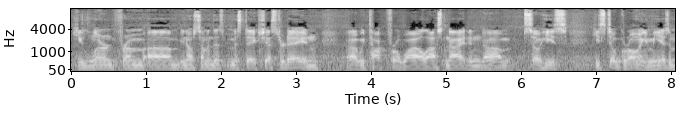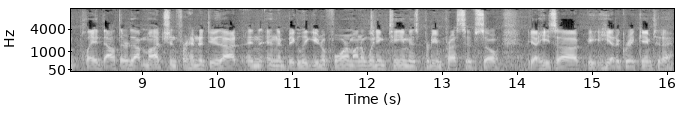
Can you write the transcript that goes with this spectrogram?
he learned from um, you know some of the mistakes yesterday, and uh, we talked for a while last night, and um, so he's he's still growing. I mean, he hasn't played out there that much, and for him to do that in, in a big league uniform on a winning team is pretty impressive. So, yeah, he's uh, he had a great game today.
